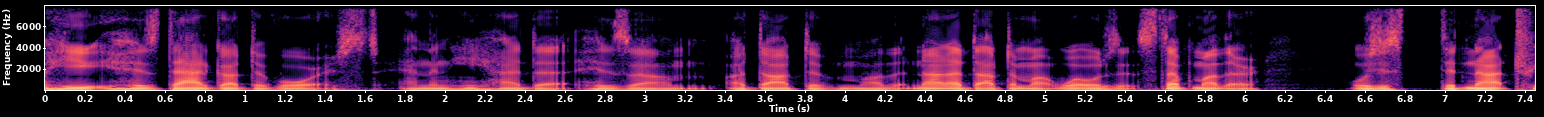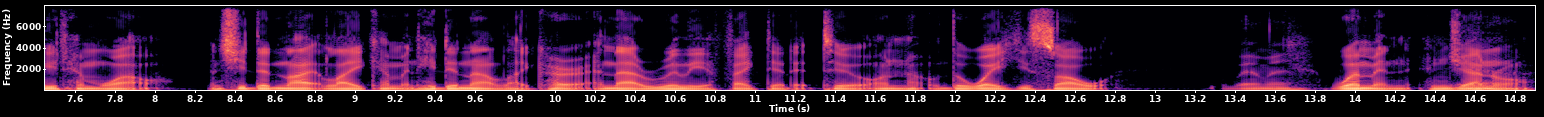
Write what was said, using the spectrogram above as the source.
he his dad got divorced and then he had to, his um adoptive mother not adoptive mother what was it stepmother was just did not treat him well and she did not like him and he did not like her and that really affected it too on the way he saw Women. women in general.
